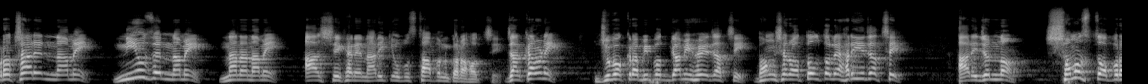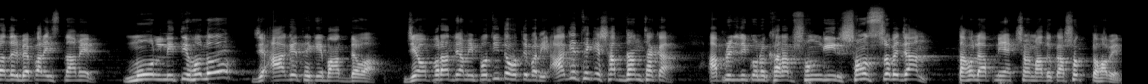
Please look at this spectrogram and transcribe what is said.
প্রচারের নামে, নিউজের নামে, নানা নামে আজ সেখানে নারীকে উপস্থাপন করা হচ্ছে। যার কারণে যুবকরা বিপদগামী হয়ে যাচ্ছে, ধ্বংসের অতল তলে হারিয়ে যাচ্ছে। আর এই জন্য সমস্ত অপরাধের ব্যাপারে ইসলামের মূল নীতি হলো যে আগে থেকে বাদ দেওয়া। যে অপরাধে আমি পতিত হতে পারি, আগে থেকে সাবধান থাকা। আপনি যদি কোনো খারাপ সঙ্গীর সংস্রবে যান, তাহলে আপনি একসময় মাদক আসক্ত হবেন।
